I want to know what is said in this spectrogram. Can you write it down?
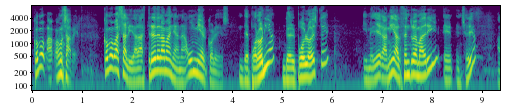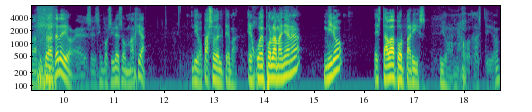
¿Cómo? va- Vamos a ver. ¿Cómo va a salir a las 3 de la mañana un miércoles de Polonia, del pueblo este, y me llega a mí al centro de Madrid? ¿En, serio? A las 8 de la tarde digo, es, es imposible, es magia. Digo, paso del tema. El jueves por la mañana, miro, estaba por París. Digo, me jodas, tío.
